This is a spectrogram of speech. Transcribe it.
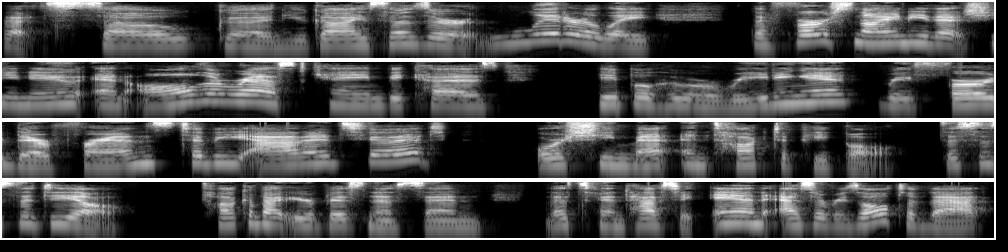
That's so good. You guys, those are literally the first 90 that she knew, and all the rest came because people who were reading it referred their friends to be added to it, or she met and talked to people. This is the deal. Talk about your business, and that's fantastic. And as a result of that,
